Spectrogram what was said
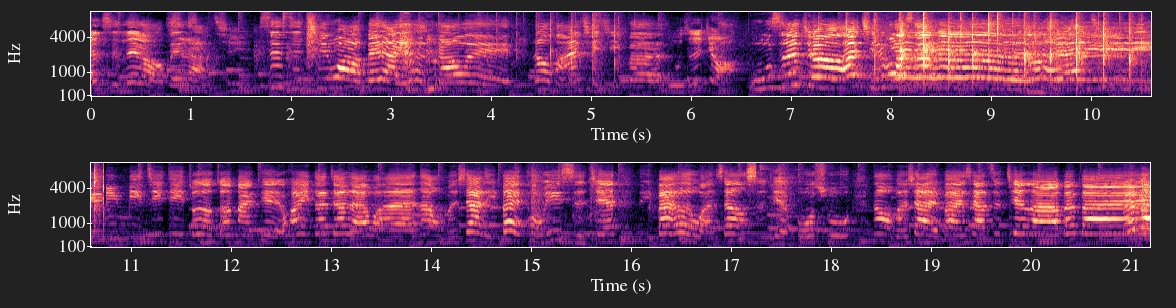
三十六，贝拉。四十七，哇，贝拉也很高哎。那我们安琪几分？五十九，五十九，安琪获胜了，恭喜安琪！秘密基地桌游专卖店，欢迎大家来玩。那我们下礼拜同一时间，礼拜二晚上十点播出。那我们下礼拜下次见啦，拜拜。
